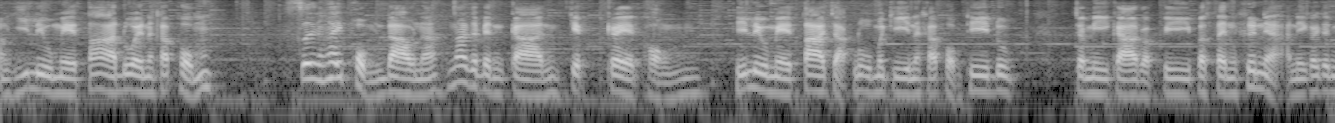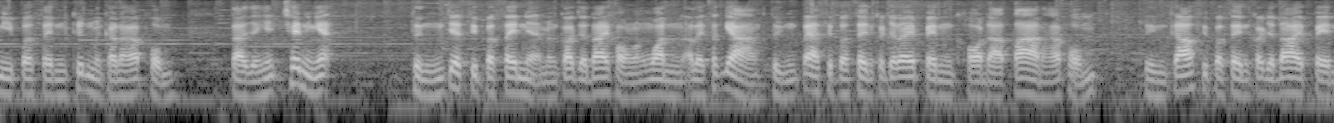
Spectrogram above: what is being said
รฮิริวเมตาด้วยนะครับผมซึ่งให้ผมเดานะ น่าจะเป็นการเก็บเกรดของฮิริวเมตาจากรูปเมื่อกี้นะครับผมที่รูปจะมีการแบบปีเปอร์เซ็นต์ขึ้นเนี่ยอันนี้ก็จะมีเปอร์เซ็นต์ขึ้นเหมือนกันนะครับผมแต่อย่างเช่นอย่างเงี้ยถึง 70%เนี่ยมันก็จะได้ของรางวัลอะไรสักอย่างถึง 80%ก็จะได้เป็น Core Data นะครับผม ถึง 90%ก็จะได้เป็น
